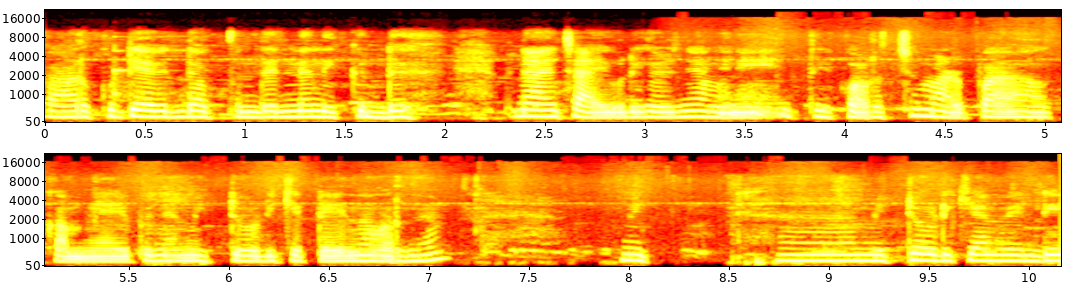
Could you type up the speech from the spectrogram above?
പാറക്കുട്ടി അവരുടെ ഒപ്പം തന്നെ നിൽക്കുന്നുണ്ട്. പിന്നെ ആ ചായ കുടി കഴിഞ്ഞ് അങ്ങനെ കുറച്ച് മഴ കമ്മിയായപ്പോൾ ഞാൻ മിറ്റോടിക്കട്ടെ എന്ന് പറഞ്ഞ് മി മിറ്റോടിക്കാൻ വേണ്ടി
